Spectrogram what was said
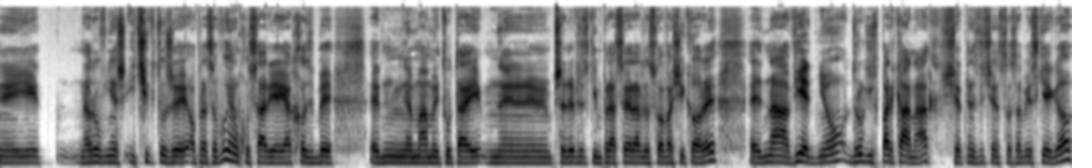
e, no również i ci, którzy opracowują husarię, jak choćby mamy tutaj przede wszystkim pracę Radosława Sikory na Wiedniu, drugich Parkanach, świetne zwycięstwo Sobieskiego,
